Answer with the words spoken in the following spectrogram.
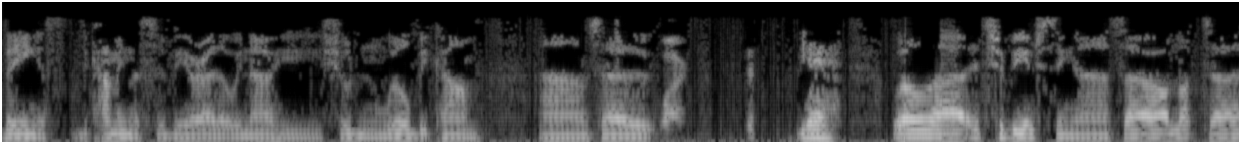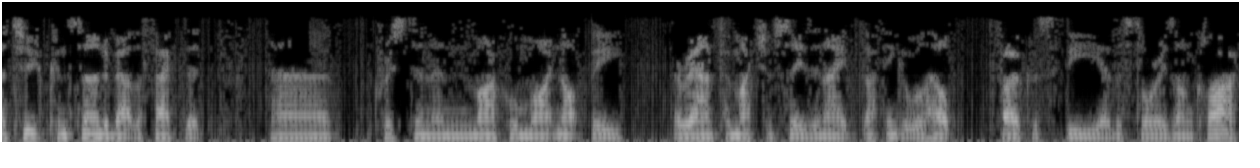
being a, becoming the superhero that we know he should and will become. Um, so yeah, well, uh, it should be interesting. Uh, so I'm not uh, too concerned about the fact that uh, Kristin and Michael might not be around for much of season eight. I think it will help focus the uh, the stories on Clark.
